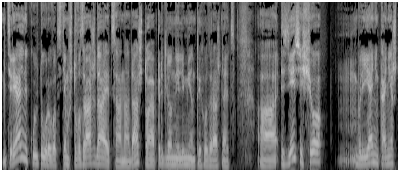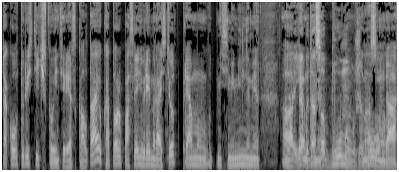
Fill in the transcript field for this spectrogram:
материальной культуры, вот с тем, что возрождается она, да, что определенные элементы их возрождаются, а, здесь еще влияние, конечно, такого туристического интереса к Алтаю, который в последнее время растет прямо вот не семимильными да, темпами. Я бы назвал бумом уже Бум, назвал. да.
